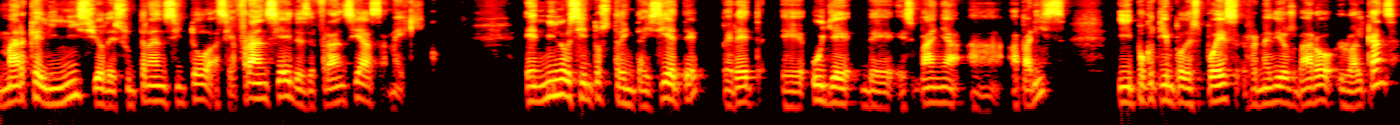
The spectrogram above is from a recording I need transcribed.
marca el inicio de su tránsito hacia Francia y desde Francia hacia México. En 1937, Peret huye de España a, París y poco tiempo después Remedios Varo lo alcanza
